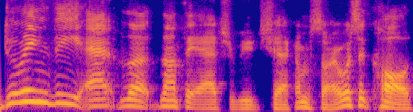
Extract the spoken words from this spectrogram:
Doing the at the not the attribute check. I'm sorry, what's it called?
